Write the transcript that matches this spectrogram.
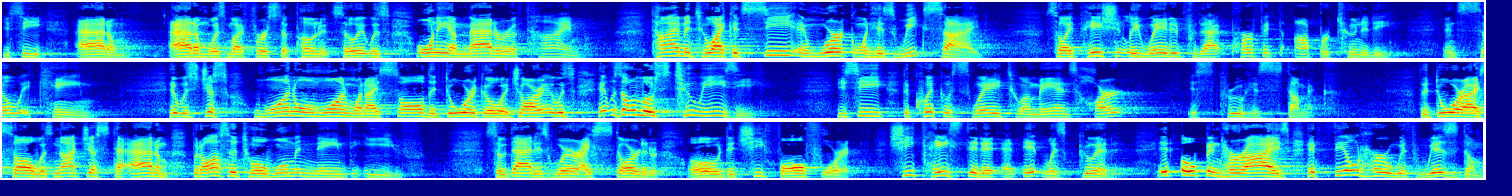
You see, Adam, Adam was my first opponent, so it was only a matter of time. Time until I could see and work on his weak side. So I patiently waited for that perfect opportunity, and so it came. It was just one on one when I saw the door go ajar. It was, it was almost too easy. You see, the quickest way to a man's heart is through his stomach. The door I saw was not just to Adam, but also to a woman named Eve. So that is where I started. Oh, did she fall for it? She tasted it and it was good. It opened her eyes, it filled her with wisdom.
